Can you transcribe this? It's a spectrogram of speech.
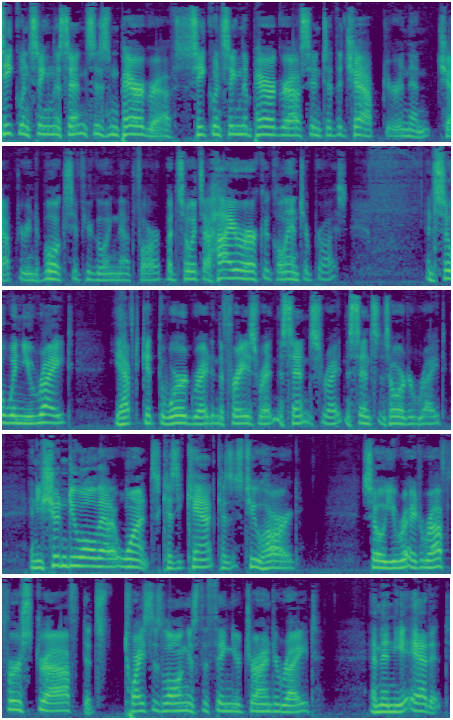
sequencing the sentences and paragraphs, sequencing the paragraphs into the chapter, and then chapter into books if you're going that far. But so it's a hierarchical enterprise. And so when you write, you have to get the word right and the phrase right and the sentence right and the sentence order right. And you shouldn't do all that at once because you can't because it's too hard. So you write a rough first draft that's twice as long as the thing you're trying to write, and then you edit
